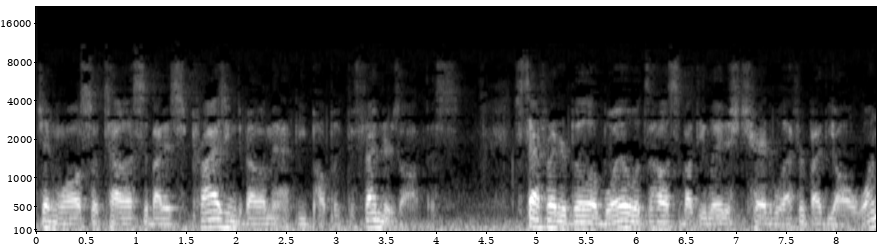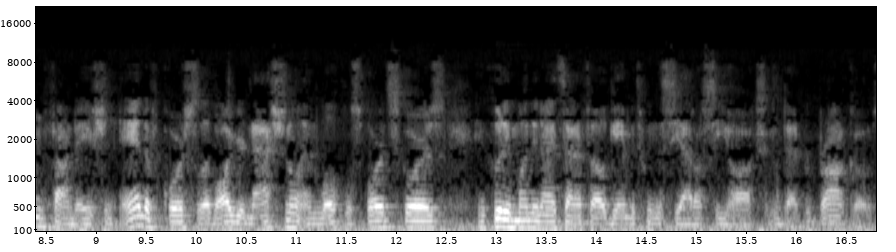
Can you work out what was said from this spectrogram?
Jen will also tell us about a surprising development at the Public Defender's Office. Staff writer Bill O'Boyle will tell us about the latest charitable effort by the AllOne Foundation, and of course, we'll have all your national and local sports scores, including Monday night's NFL game between the Seattle Seahawks and the Denver Broncos.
